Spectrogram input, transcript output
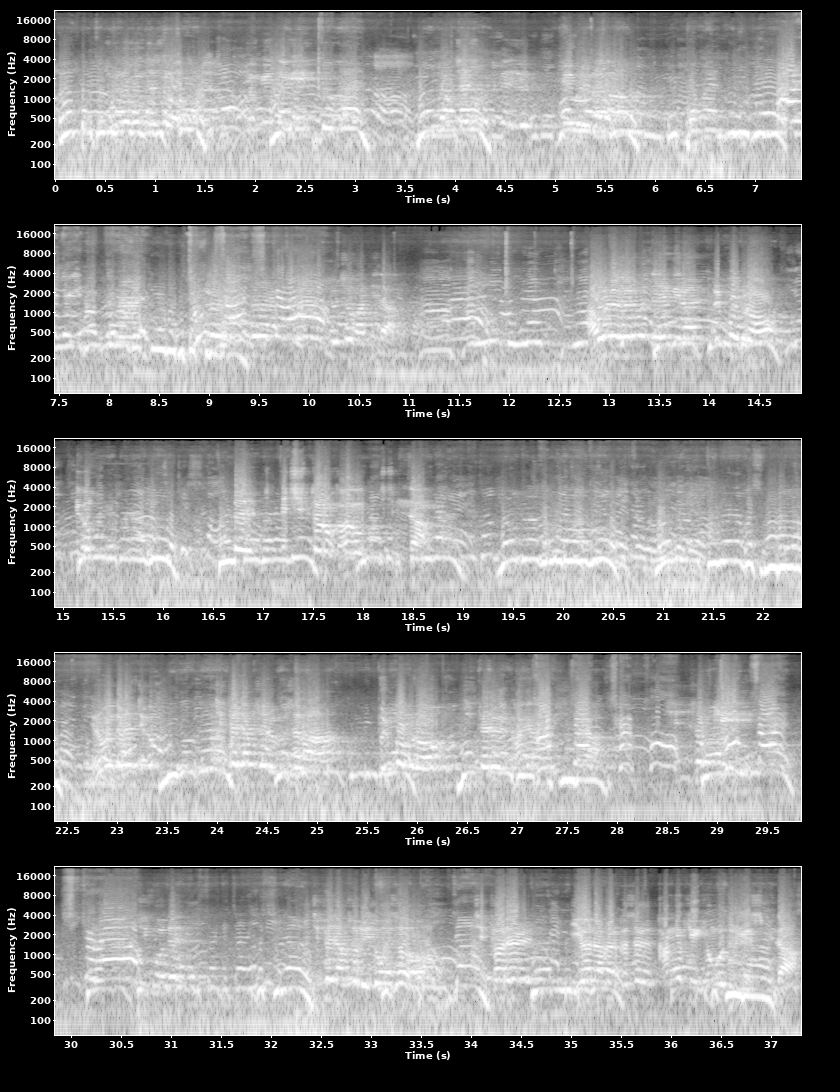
아, 이제 방에 전부 꿀라는 거는 평화의 분위기를 정상시켜라! 요청합니다. 아울러 여러분들 행위는 불법으로 지금 미치도록 하고 있습니다. 여러분들은 지금 집회 장소를 벗어나 불법으로 집회를 강행하고 있습니다. 신속히 신고된 집회 장소로 이동해서 집회를 이어나갈 것을 강력히 경고드리겠습니다.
